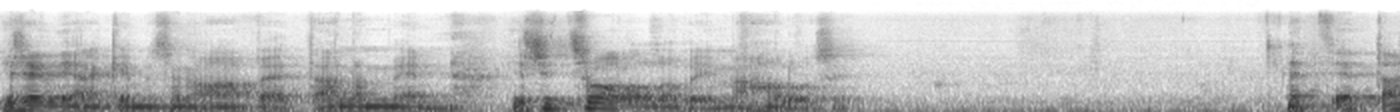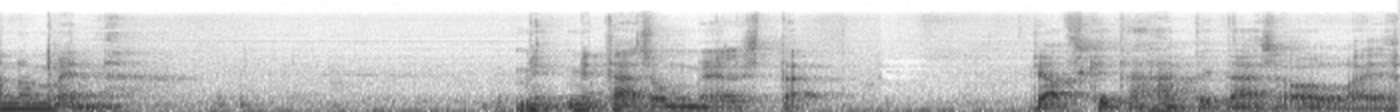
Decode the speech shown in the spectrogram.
Ja sen jälkeen mä sanoin AP, että anna mennä. Ja sitten soololoviin mä halusin. Että et anna mennä. mitä sun mielestä jatskitaran pitäisi olla ja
